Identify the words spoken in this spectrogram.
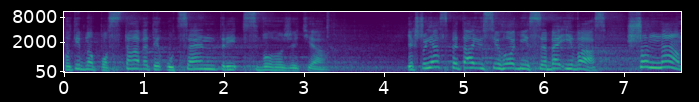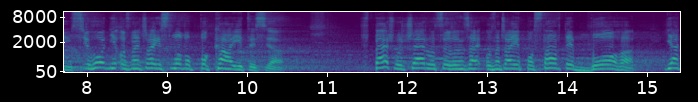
потрібно поставити у центрі свого життя. Якщо я спитаю сьогодні себе і вас, що нам сьогодні означає слово покаятися? В першу чергу це означає поставити Бога як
